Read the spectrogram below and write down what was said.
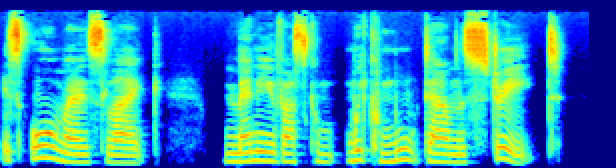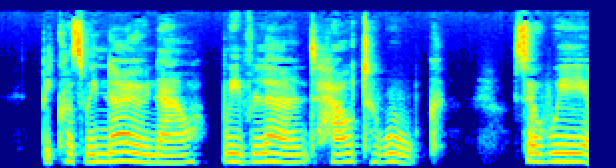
It's almost like Many of us can, we can walk down the street because we know now we've learned how to walk. So we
